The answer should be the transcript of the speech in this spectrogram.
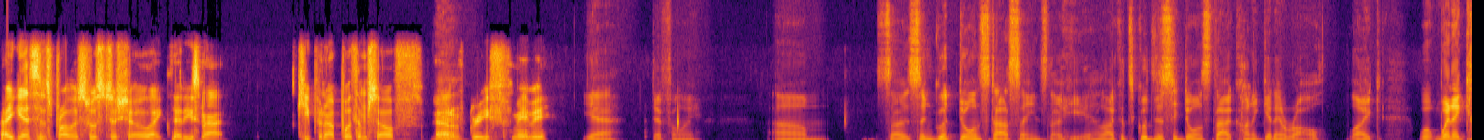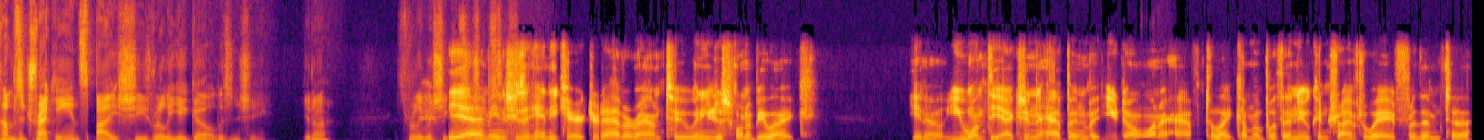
I guess it's probably supposed to show like that he's not keeping up with himself out of grief, maybe. Yeah, definitely. Um, so some good Dawnstar scenes though here. Like, it's good to see Dawnstar kind of get a role. Like, w- when it comes to tracking in space, she's really your girl, isn't she? You know, it's really where she. Gets Yeah, I mean, she's a handy character to have around too, when you just want to be like, you know, you want the action to happen, but you don't want to have to like come up with a new contrived way for them to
